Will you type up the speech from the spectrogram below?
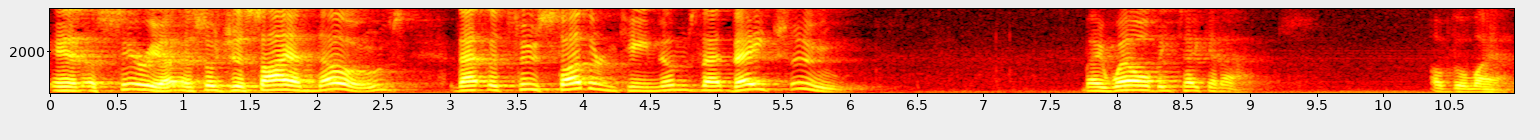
in Assyria, and so Josiah knows that the two southern kingdoms, that they too may well be taken out of the land.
